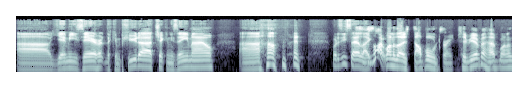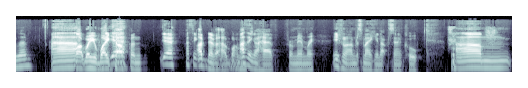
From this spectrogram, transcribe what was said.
Uh, Yemi's there at the computer checking his email. Um, and what does he say? Like, it's like one of those double dreams. Have you ever had one of them? uh, Like where you wake yeah. up and yeah, I think I've never had one. I think I have from memory. If not, I'm just making it up to sound cool. Um,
